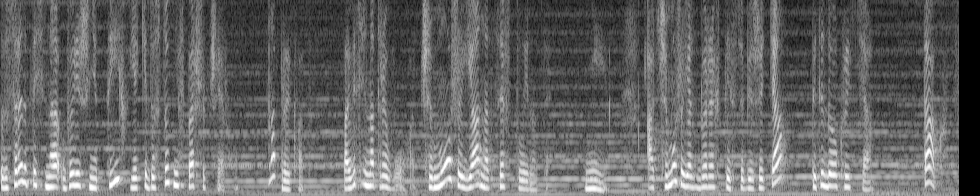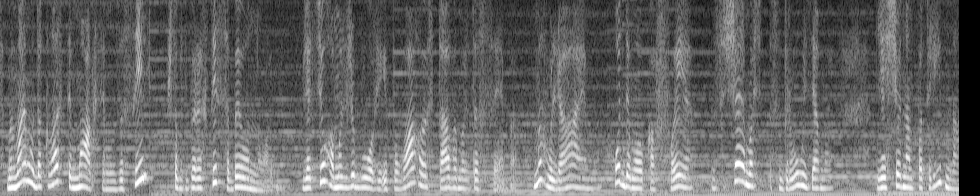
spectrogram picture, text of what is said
Зосередитися на вирішенні тих, які доступні в першу чергу. Наприклад, повітряна тривога. Чи можу я на це вплинути? Ні. А чи можу я зберегти собі життя, піти до укриття? Так, ми маємо докласти максимум зусиль, щоб зберегти себе у нормі. Для цього ми з любов'ю і повагою ставимось до себе. Ми гуляємо, ходимо у кафе, зустрічаємось з друзями, якщо нам потрібно.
